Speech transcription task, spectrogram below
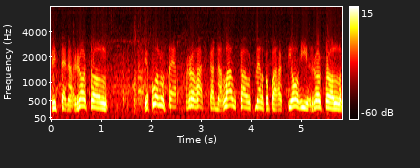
Sitten Rosol. Ja puolustaja Rohaskan laukaus melko pahasti ohi. Rosol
